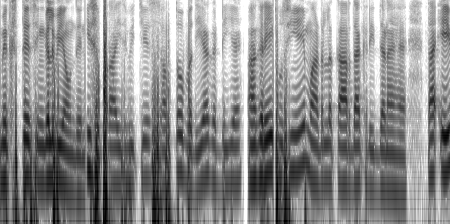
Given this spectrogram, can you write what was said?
ਮਿਕਸ ਤੇ ਸਿੰਗਲ ਵੀ ਆਉਂਦੇ ਨੇ। ਇਸ ਪ੍ਰਾਈਸ ਵਿੱਚ ਇਹ ਸਭ ਤੋਂ ਵਧੀਆ ਗੱਡੀ ਹੈ। ਅਗਰ ਇਹ ਤੁਸੀਂ ਇਹ ਮਾਡਲ ਕਾਰ ਦਾ ਖਰੀਦਣਾ ਹੈ, ਤਾਂ ਇਹ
